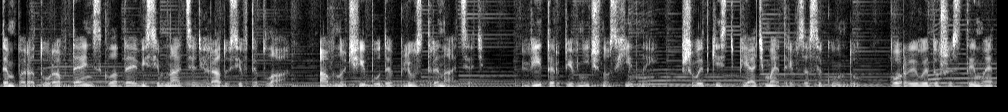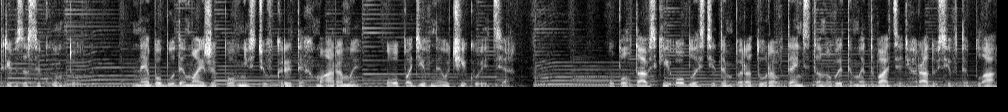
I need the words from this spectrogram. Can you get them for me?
температура в день складе 18 градусів тепла, а вночі буде плюс 13. Вітер північно-східний, швидкість 5 метрів за секунду, пориви до 6 метрів за секунду. Небо буде майже повністю вкрите хмарами, опадів не очікується. У Полтавській області температура в день становитиме 20 градусів тепла,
